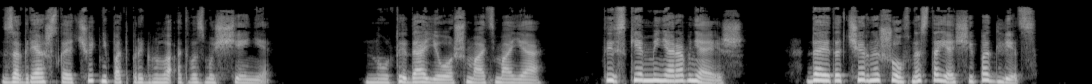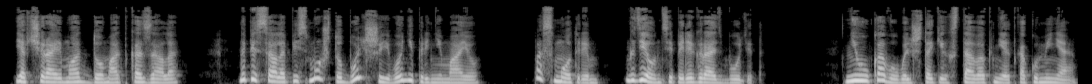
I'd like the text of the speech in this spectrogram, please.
Загряжская чуть не подпрыгнула от возмущения. Ну ты даешь, мать моя. Ты с кем меня равняешь? Да этот Чернышов настоящий подлец. Я вчера ему от дома отказала. Написала письмо, что больше его не принимаю. Посмотрим, где он теперь играть будет. Ни у кого больше таких ставок нет, как у меня.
